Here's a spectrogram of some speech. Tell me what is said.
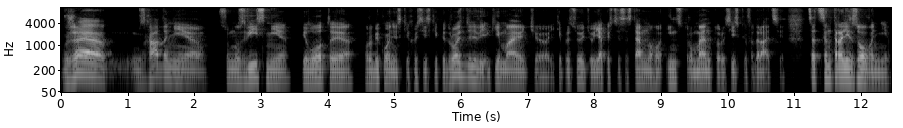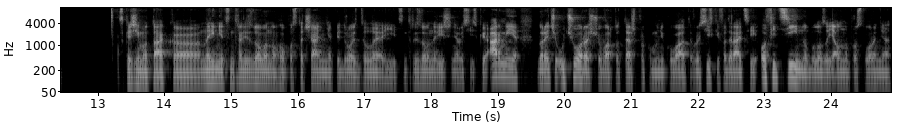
вже згадані сумнозвісні пілоти рубіконівських російських підрозділів, які мають е, які працюють у якості системного інструменту Російської Федерації. Це централізовані скажімо так, е, на рівні централізованого постачання підрозділи і централізоване рішення російської армії. До речі, учора що варто теж прокомунікувати в Російській Федерації офіційно було заявлено про створення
